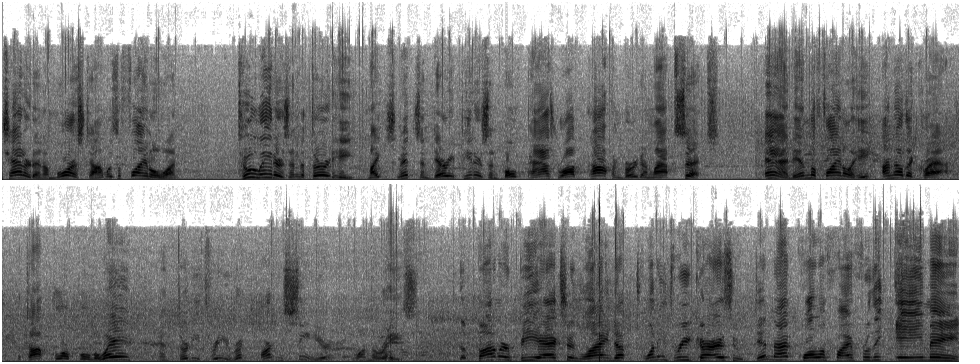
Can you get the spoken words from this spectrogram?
Chatterton of Morristown was the final one. Two leaders in the third heat. Mike Schmitz and Derry Peterson both passed Rob Koffenberg on lap six. And in the final heat, another crash. The top four pulled away, and 33 Rick Martin Sr. won the race the Bomber B action lined up 23 cars who did not qualify for the A main.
